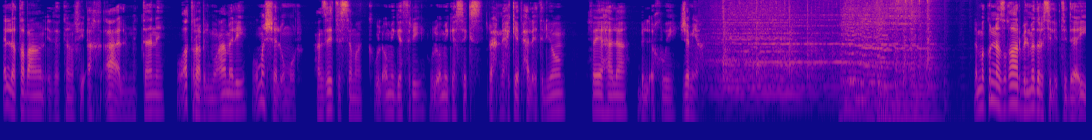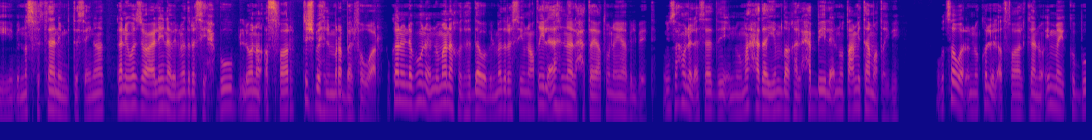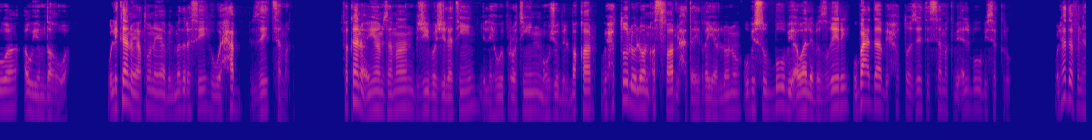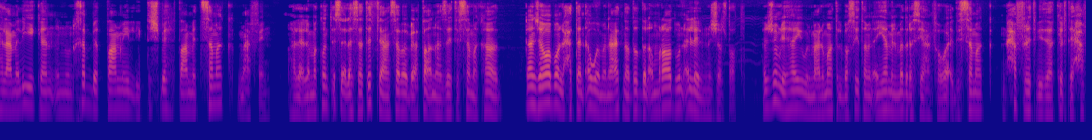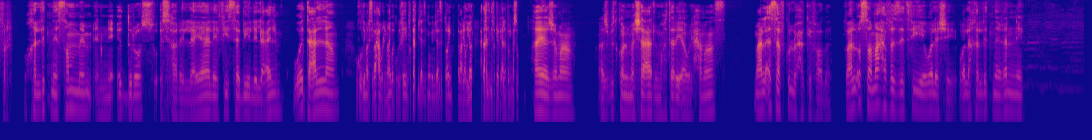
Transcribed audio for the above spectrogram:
إلا طبعا إذا كان في أخ أعلى من الثاني وأطرى بالمعاملة ومشى الأمور. عن زيت السمك والأوميجا 3 والأوميجا 6 رح نحكي بحلقة اليوم. فيا هلا بالإخوة جميعا. لما كنا صغار بالمدرسة الابتدائية بالنصف الثاني من التسعينات كانوا يوزعوا علينا بالمدرسة حبوب لونها أصفر تشبه المربى الفوار. وكانوا ينبهونا أنه ما ناخذ هالدواء بالمدرسة ونعطيه لأهلنا لحتى يعطونا إياه بالبيت. وينصحونا الأساتذة أنه ما حدا يمضغ هالحبة لأنه طعمتها ما طيبة. وبتصور أنه كل الأطفال كانوا إما يكبوها أو يمضغوها. واللي كانوا يعطونا إياه بالمدرسة هو حب زيت سمك. فكانوا أيام زمان بجيبوا جيلاتين اللي هو بروتين موجود بالبقر وبيحطوا له لون أصفر لحتى يتغير لونه وبيصبوه بقوالب صغيرة وبعدها بيحطوا زيت السمك بقلبه وبيسكروه. والهدف من هالعملية كان إنه نخبي الطعمة اللي بتشبه طعمة سمك معفن هلأ لما كنت أسأل أساتذتي عن سبب إعطائنا زيت السمك هاد كان جوابهم لحتى نقوي مناعتنا ضد الأمراض ونقلل من الجلطات. هالجملة هاي والمعلومات البسيطة من أيام المدرسة عن فوائد السمك. انحفرت بذاكرتي حفر وخلتني صمم إني أدرس وأسهر الليالي في سبيل العلم وأتعلم. هاي يا جماعة عجبتكم المشاعر المهترئة والحماس؟ مع الأسف كله حكي فاضي. فهالقصة ما حفزت فيي ولا شيء ولا خلتني غني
